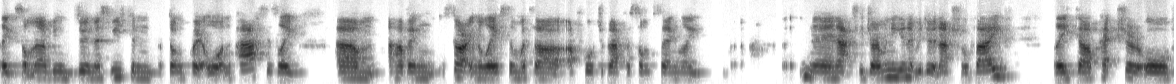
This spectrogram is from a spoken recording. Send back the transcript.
like something I've been doing this week and I've done quite a lot in the past is like um, having starting a lesson with a, a photograph of something like in the Nazi Germany unit we do at National Five, like a picture of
